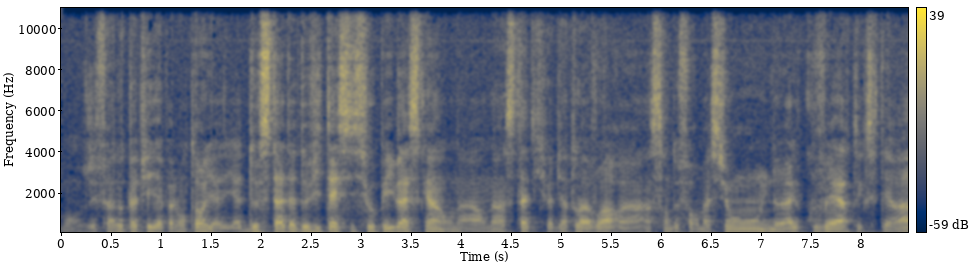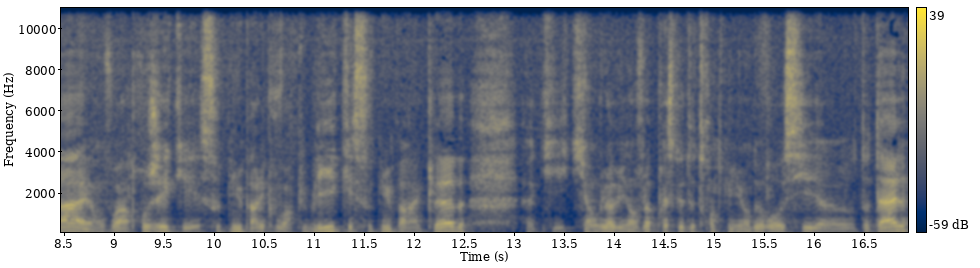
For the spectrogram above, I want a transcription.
bon, j'ai fait un autre papier il n'y a pas longtemps, il y, a, deux stades à deux vitesses ici au Pays Basque. Hein. On, a, on a un stade qui va bientôt avoir euh, un centre de formation, une halle couverte, etc. Et on voit un projet qui est soutenu par les pouvoirs publics, qui est soutenu par un club, qui, qui, englobe une enveloppe presque de 30 millions d'euros aussi au total,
